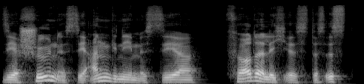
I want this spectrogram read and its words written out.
sehr schön ist, sehr angenehm ist, sehr förderlich ist, das ist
